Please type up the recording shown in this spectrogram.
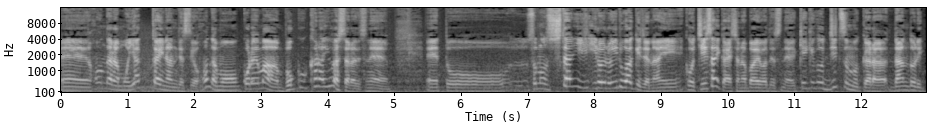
えー、ほんだらもう厄介なんですよ。ほんだらもう、これまあ僕から言わしたらですね、えっ、と、その下にいろいろいるわけじゃない、こう小さい会社の場合はですね、結局実務から段取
